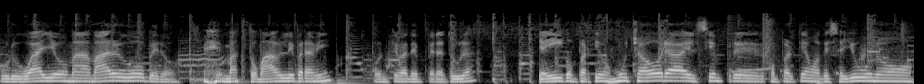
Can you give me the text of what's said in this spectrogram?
uruguayo más amargo pero más tomable para mí por el tema de temperatura y ahí compartimos mucha hora, él siempre compartíamos desayuno,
